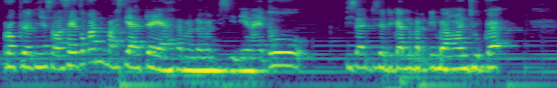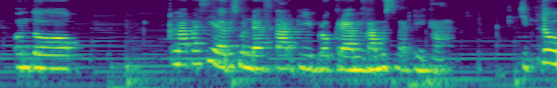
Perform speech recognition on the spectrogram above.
programnya selesai itu kan pasti ada ya teman-teman di sini. Nah itu bisa dijadikan pertimbangan juga untuk kenapa sih harus mendaftar di program Kampus Merdeka. Gitu.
